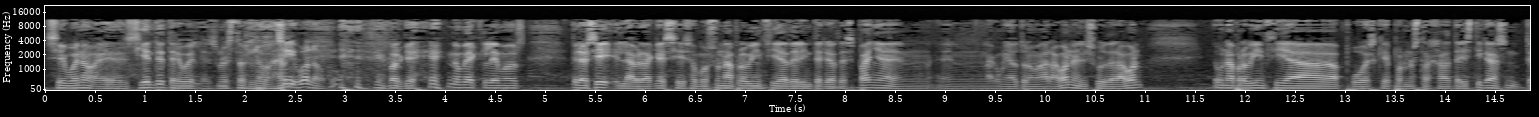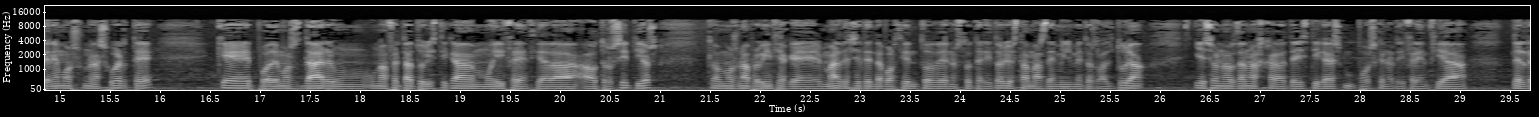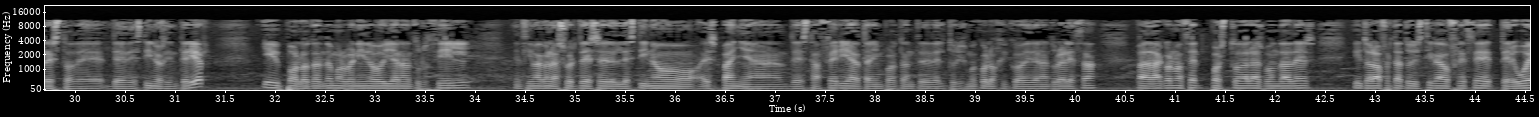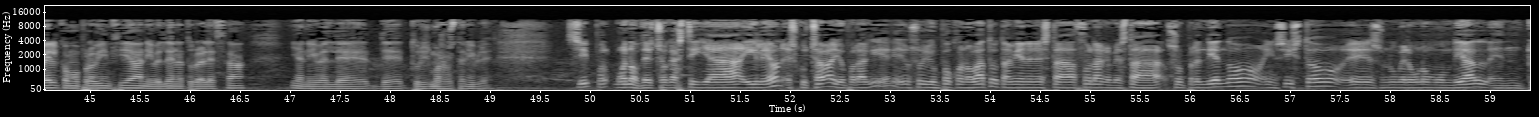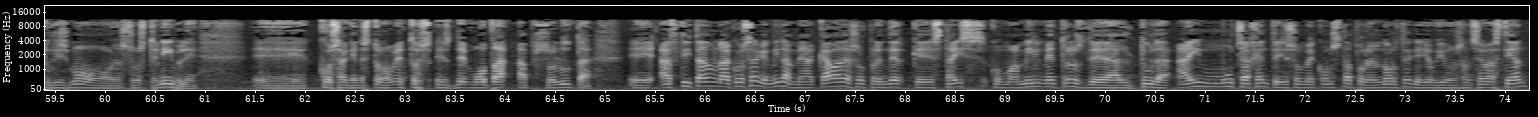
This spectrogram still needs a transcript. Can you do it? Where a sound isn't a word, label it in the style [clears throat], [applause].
Sí, bueno, eh, siente Teruel es nuestro eslogan. Sí, bueno. [laughs] Porque [laughs] no mezclemos. Pero sí, la verdad que sí, somos una provincia del interior de España, en, en la comunidad autónoma de Aragón, en el sur de Aragón. Una provincia, pues que por nuestras características tenemos una suerte que podemos dar una oferta turística muy diferenciada a otros sitios. Somos una provincia que más del 70% de nuestro territorio está a más de mil metros de altura y eso nos da unas características pues que nos diferencia del resto de, destinos de interior y por lo tanto hemos venido hoy a Naturcil encima con la suerte de ser el destino España de esta feria tan importante del turismo ecológico y de naturaleza para dar a conocer pues todas las bondades y toda la oferta turística que ofrece Teruel como provincia a nivel de naturaleza y a nivel de turismo sostenible. Sí, bueno, de hecho Castilla y León, escuchaba yo por aquí, eh, que yo soy un poco novato también en esta zona que me está sorprendiendo, insisto, es número uno mundial en turismo sostenible. Eh, cosa que en estos momentos es de moda absoluta. Eh, has citado una cosa que, mira, me acaba de sorprender, que estáis como a mil metros de altura. Hay mucha gente, y eso me consta por el norte, que yo vivo en San Sebastián,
